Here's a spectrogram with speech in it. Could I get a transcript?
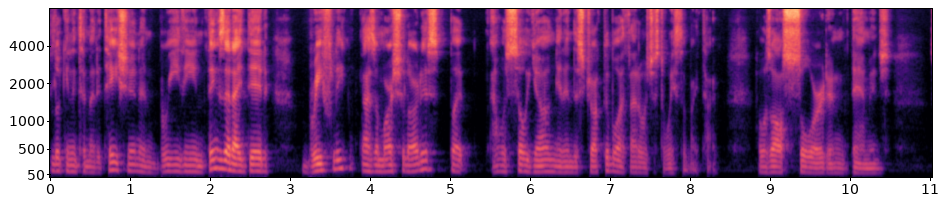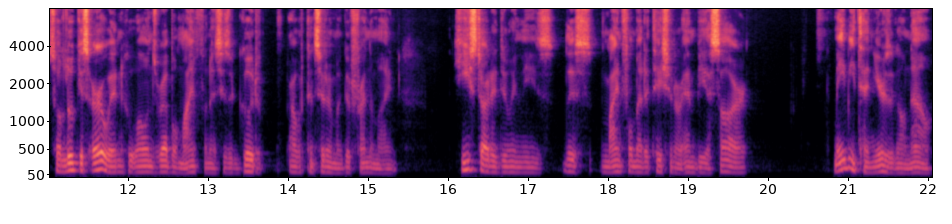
looking into meditation and breathing, things that I did briefly as a martial artist, but I was so young and indestructible, I thought it was just a waste of my time. I was all sword and damage. So Lucas Irwin, who owns Rebel Mindfulness, he's a good, I would consider him a good friend of mine he started doing these this mindful meditation or MBSR maybe 10 years ago now.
